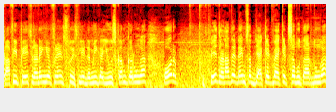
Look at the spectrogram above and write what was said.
काफ़ी पेच लड़ेंगे फ्रेंड्स तो इसलिए डमी का यूज़ कम करूँगा और पेज लड़ाते टाइम सब जैकेट वैकेट सब उतार दूँगा।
